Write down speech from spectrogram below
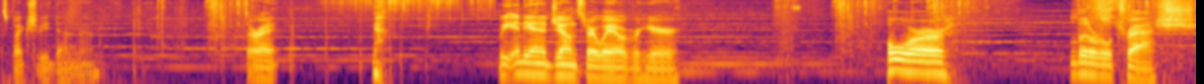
Spike should be done, man. It's alright. we Indiana Jones our way over here. For literal trash.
